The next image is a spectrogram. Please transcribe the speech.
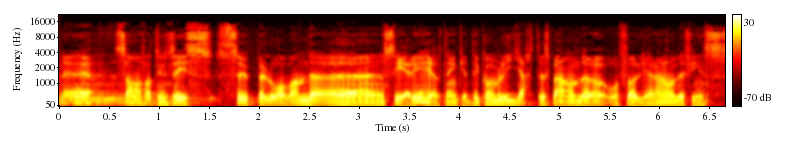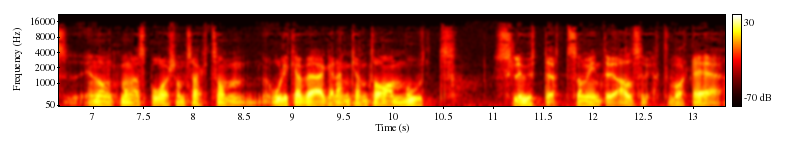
men, eh, sammanfattningsvis superlovande eh, serie helt enkelt. Det kommer bli jättespännande att följa den och det finns enormt många spår som sagt som olika vägar den kan ta mot slutet som vi inte alls vet vart det är.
